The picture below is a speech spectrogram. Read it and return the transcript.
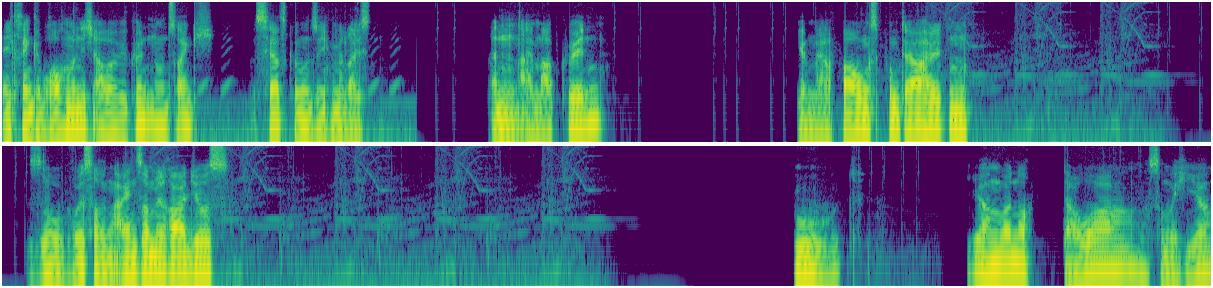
Heiltränke brauchen wir nicht, aber wir könnten uns eigentlich... Das Herz können wir uns nicht mehr leisten. Dann einmal upgraden. Hier mehr Erfahrungspunkte erhalten. So, größeren Einsammelradius. Gut. Hier haben wir noch Dauer. Was haben wir hier?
